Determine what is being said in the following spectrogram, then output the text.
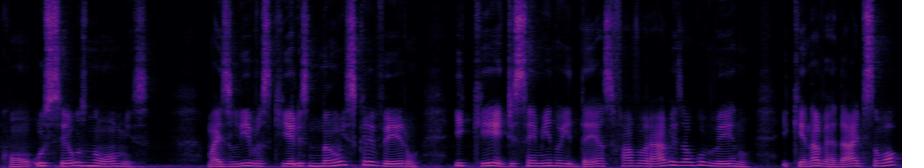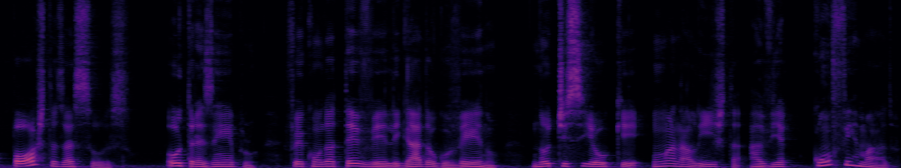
com os seus nomes, mas livros que eles não escreveram e que disseminam ideias favoráveis ao governo e que, na verdade, são opostas às suas. Outro exemplo foi quando a TV ligada ao governo noticiou que um analista havia confirmado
